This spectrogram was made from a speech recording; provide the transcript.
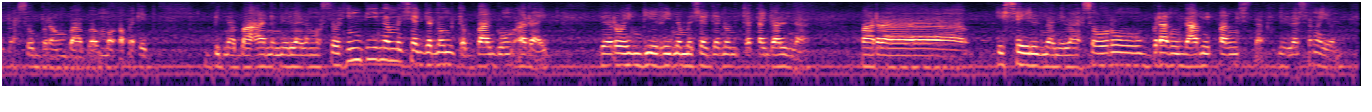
diba sobrang baba mga kapatid. Binabaan na nila ng gusto. Hindi naman siya ganun kabagong arrive pero hindi rin naman siya ganun katagal na para i-sale na nila. Sobrang dami pang stock nila sa ngayon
